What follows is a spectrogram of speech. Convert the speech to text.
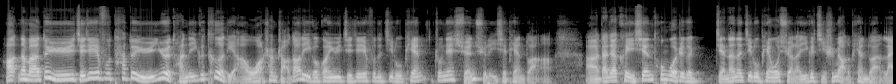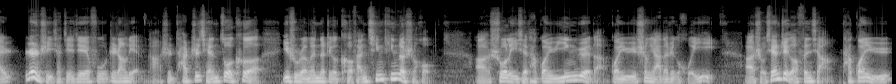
好，那么对于杰杰耶夫，他对于乐团的一个特点啊，我网上找到了一个关于杰杰耶夫的纪录片，中间选取了一些片段啊啊，大家可以先通过这个简单的纪录片，我选了一个几十秒的片段来认识一下杰杰耶夫这张脸啊，是他之前做客艺术人文的这个可凡倾听的时候啊，说了一些他关于音乐的、关于生涯的这个回忆啊。首先这个分享他关于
